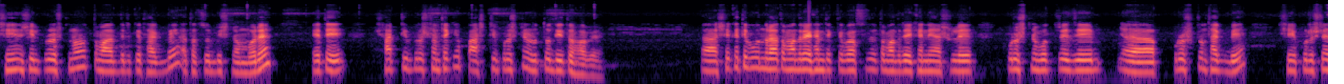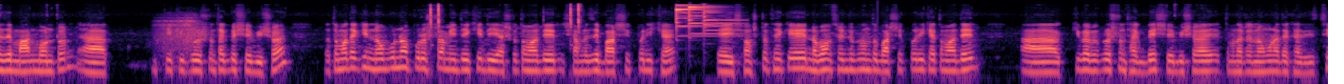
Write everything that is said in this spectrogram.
সৃজনশীল প্রশ্ন তোমাদেরকে থাকবে, অর্থাৎ চব্বিশ নম্বরে। এতে ষাটটি প্রশ্ন থেকে পাঁচটি প্রশ্নের উত্তর দিতে হবে। সেক্ষেত্রে বন্ধুরা, তোমাদের এখানে দেখতে পাচ্ছ যে তোমাদের এখানে আসলে প্রশ্নপত্রে যে প্রশ্ন থাকবে, সেই প্রশ্নের যে মান বন্টন কী কী প্রশ্ন থাকবে সে বিষয়। তো তোমাদের একটি নমুনা প্রশ্ন আমি দেখিয়ে দিই। আসলে তোমাদের সামনে যে বার্ষিক পরীক্ষায়, এই ষষ্ঠ থেকে নবম শ্রেণি পর্যন্ত বার্ষিক পরীক্ষায় তোমাদের কীভাবে প্রশ্ন থাকবে সে বিষয়ে তোমাদের একটা নমুনা দেখা দিচ্ছি।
